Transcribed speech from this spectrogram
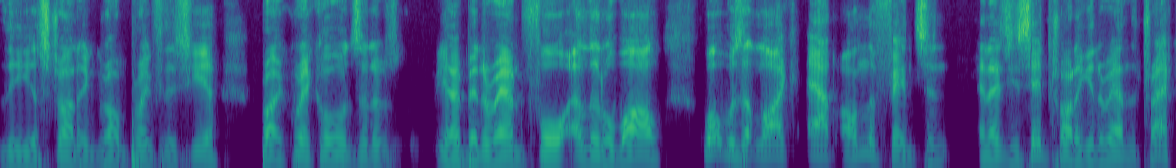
the Australian Grand Prix for this year. Broke records that have you know been around for a little while. What was it like out on the fence and, and as you said, trying to get around the track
